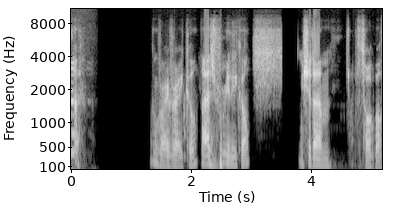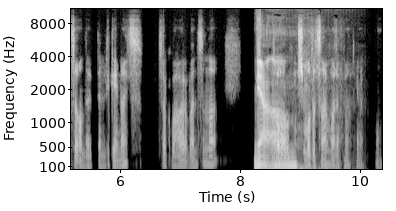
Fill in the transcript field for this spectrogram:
oh, very very cool. That is really cool. We should um have to talk about it on the, the game nights. Talk about how it went and that. Yeah, Or um, some other time, whenever you know.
